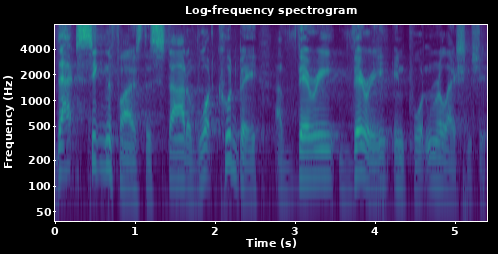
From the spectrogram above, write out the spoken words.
that signifies the start of what could be a very, very important relationship.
